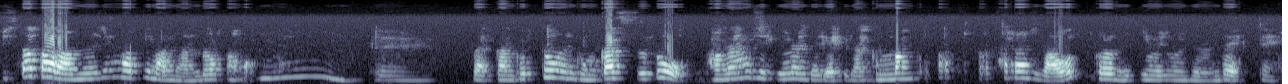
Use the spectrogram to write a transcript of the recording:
비싸다라는 생각이 많이 안 들었던 것 같아요. 음, 네. 약간 보통은 돈까스도 방향식이면 되게 그냥 금방 뚝딱뚝딱 찾아서 나온 그런 느낌이 좀 드는데 네.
